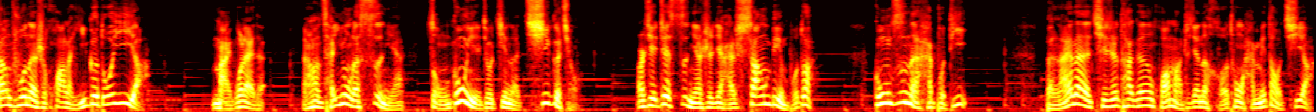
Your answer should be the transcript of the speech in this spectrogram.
当初呢是花了一个多亿啊买过来的，然后才用了四年，总共也就进了七个球。而且这四年时间还伤病不断，工资呢还不低。本来呢，其实他跟皇马之间的合同还没到期啊，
